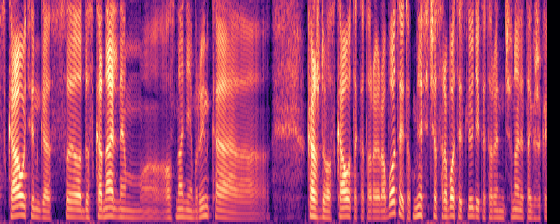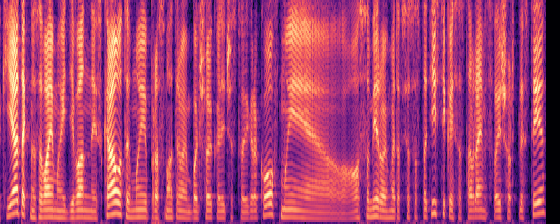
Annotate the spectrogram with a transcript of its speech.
скаутинга с доскональным э, знанием рынка э, каждого скаута, который работает. У меня сейчас работают люди, которые начинали так же, как я, так называемые диванные скауты. Мы просматриваем большое количество игроков, мы суммируем это все со статистикой, составляем свои шорт-листы.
